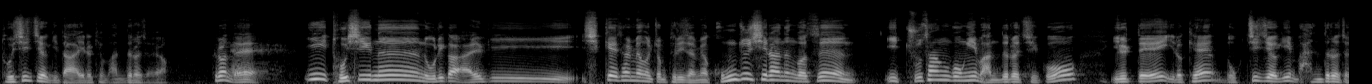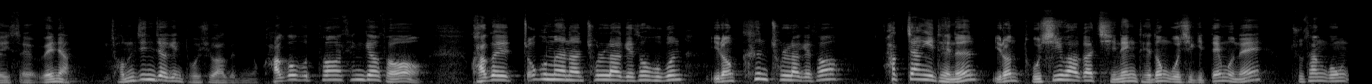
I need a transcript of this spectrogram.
도시 지역이다 이렇게 만들어져요. 그런데 네. 이 도시는 우리가 알기 쉽게 설명을 좀 드리자면 공주시라는 것은 이 주상공이 만들어지고 일대에 이렇게 녹지 지역이 만들어져 있어요. 왜냐? 점진적인 도시화거든요. 과거부터 생겨서 과거에 조그마한 촌락에서 혹은 이런 큰 촌락에서 확장이 되는 이런 도시화가 진행되던 곳이기 때문에 주상공에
